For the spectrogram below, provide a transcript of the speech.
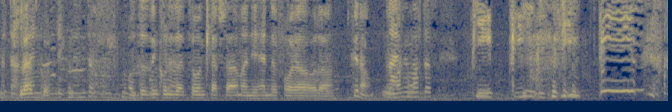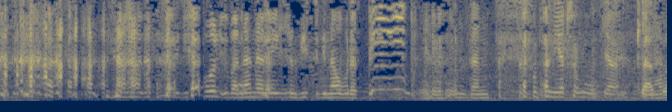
mit da rein Klasse. und lege eine Hintergrundmusik Und zur runter. Synchronisation klatscht da einmal in die Hände vorher, oder? Genau. Nein, wir machen das Piep, piep, piep, piep. Dann, wenn, du das, wenn du die Spuren übereinander legst, dann siehst du genau, wo das Piep ist. Und dann, Das funktioniert schon gut, ja. dann hast du Klasse.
